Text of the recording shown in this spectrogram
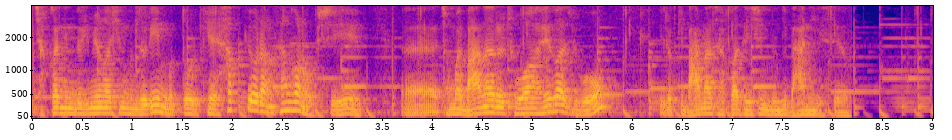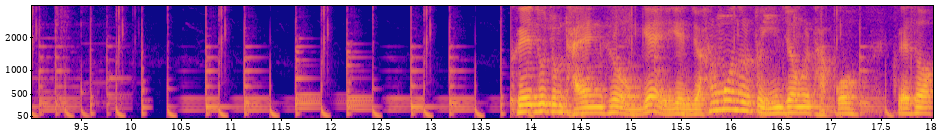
작가님도 유명하신 분들이 뭐 또 이렇게 학교랑 상관없이 에, 정말 만화를 좋아해가지고 이렇게 만화 작가 되신 분이 많이 있어요. 그래도 좀 다행스러운 게 이게 이제 학문으로 또 인정을 받고 그래서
